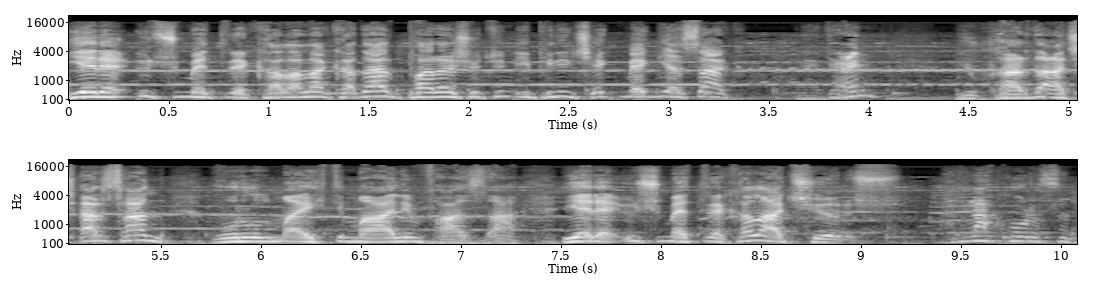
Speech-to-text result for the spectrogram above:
Yere 3 metre kalana kadar paraşütün ipini çekmek yasak. Neden? Yukarıda açarsan vurulma ihtimalin fazla. Yere 3 metre kala açıyoruz. Allah korusun.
